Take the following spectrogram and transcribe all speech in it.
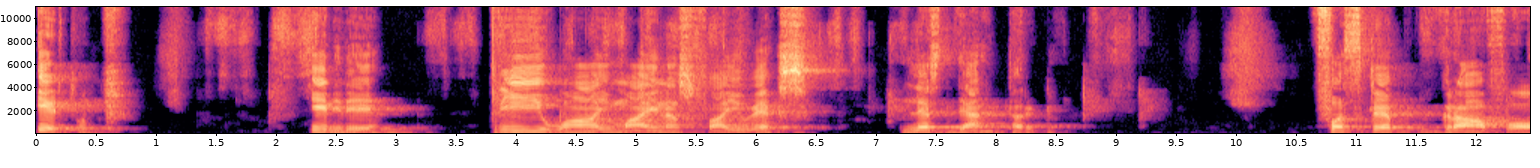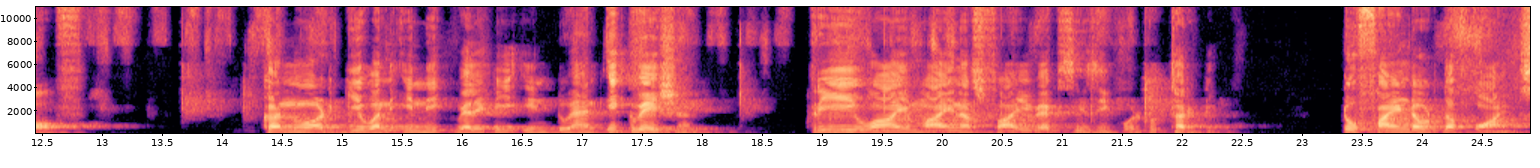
ಏಟ್ತ್ ಒನ್ ಏನಿದೆ ತ್ರೀ ವೈ ಮೈನಸ್ ಫೈವ್ ಎಕ್ಸ್ ಲೆಸ್ ದ್ಯಾನ್ ಥರ್ಟಿ ಫಸ್ಟ್ ಸ್ಟೆಪ್ ಗ್ರಾಫ್ ಆಫ್ convert given inequality into an equation 3y minus 5x is equal to 30 to find out the points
